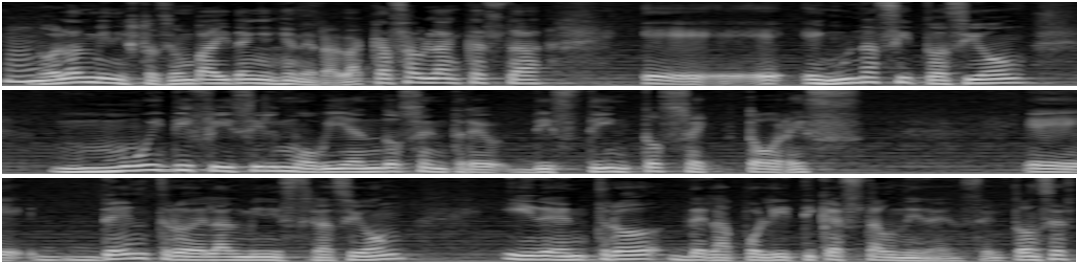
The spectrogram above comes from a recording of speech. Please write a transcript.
no la administración Biden en general. La Casa Blanca está eh, en una situación muy difícil moviéndose entre distintos sectores dentro de la administración y dentro de la política estadounidense. Entonces,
